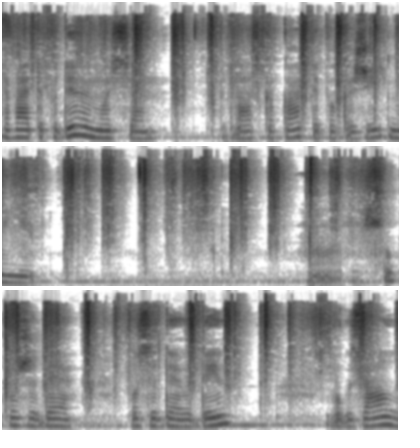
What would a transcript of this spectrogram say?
Давайте подивимося. Будь ласка, карти, покажіть мені. Що по ЖД? По ЗД1 вокзалу,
